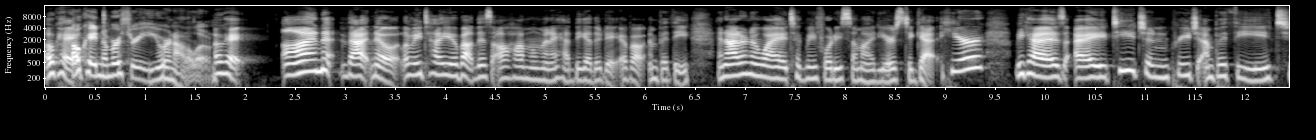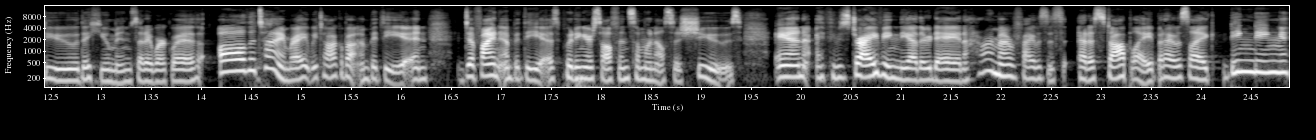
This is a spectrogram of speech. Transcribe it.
Okay. Okay, number three, you are not alone. Okay. On that note, let me tell you about this aha moment I had the other day about empathy. And I don't know why it took me 40 some odd years to get here because I teach and preach empathy to the humans that I work with all the time, right? We talk about empathy and define empathy as putting yourself in someone else's shoes. And I was driving the other day and I don't remember if I was at a stoplight, but I was like, ding, ding,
